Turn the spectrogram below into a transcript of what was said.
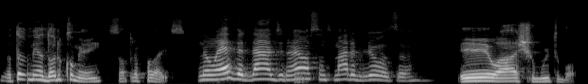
Eu também adoro comer, hein? Só para falar isso. Não é verdade? Não é um assunto maravilhoso? Eu acho muito bom.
